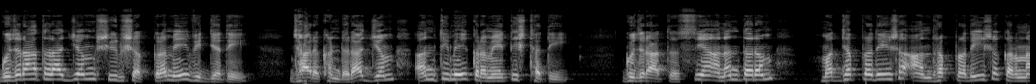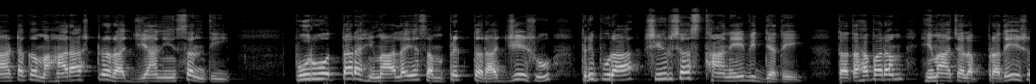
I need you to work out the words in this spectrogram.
गुजरातराज्यं शीर्षक्रमे विद्यते। झारखण्डराज्यम् अन्तिमे क्रमे तिष्ठति। गुजरातस्य अनन्तरं मध्यप्रदेश आन्ध्रप्रदेश कर्णाटक महाराष्ट्र राज्यानि सन्ति। पूर्वोत्तर हिमालय सम्पृक्त राज्येषु त्रिपुरा शीर्षस्थाने विद्यते। ततः परं हिमाचलप्रदेश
